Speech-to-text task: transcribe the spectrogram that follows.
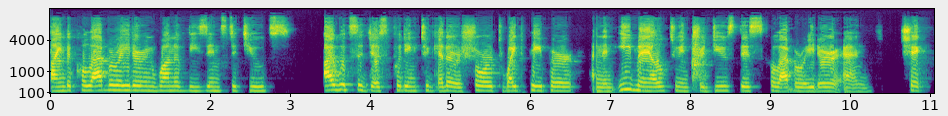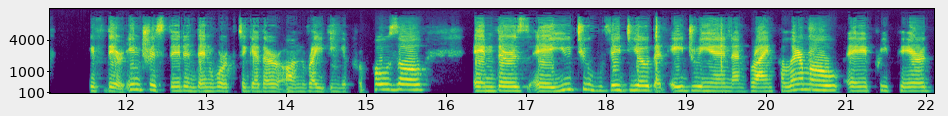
Find a collaborator in one of these institutes I would suggest putting together a short white paper and an email to introduce this collaborator and check if they're interested and then work together on writing a proposal. And there's a YouTube video that Adrienne and Brian Palermo uh, prepared.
